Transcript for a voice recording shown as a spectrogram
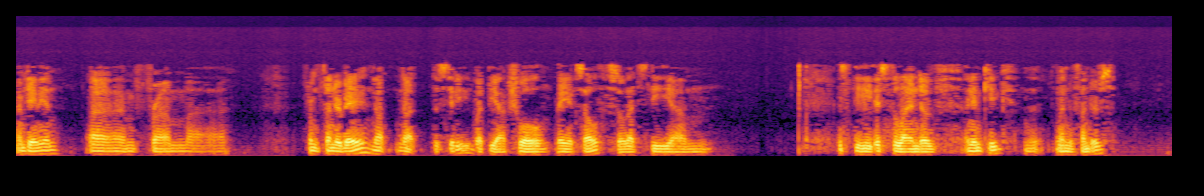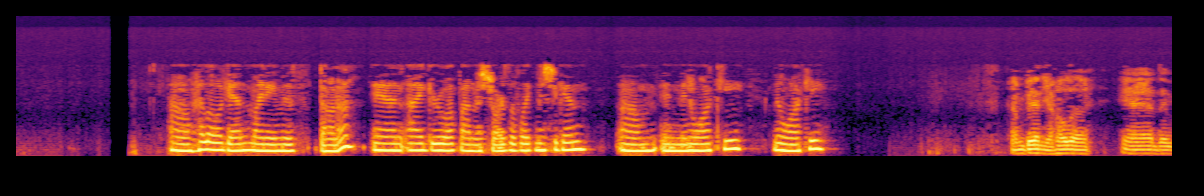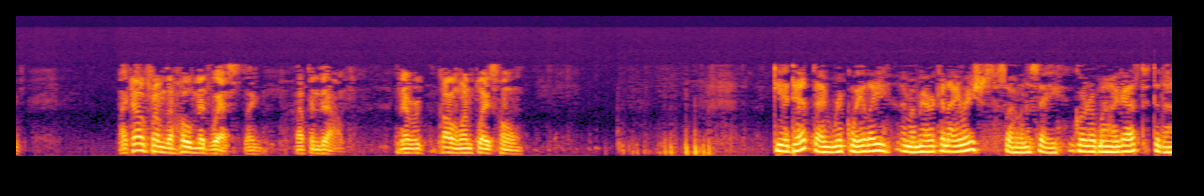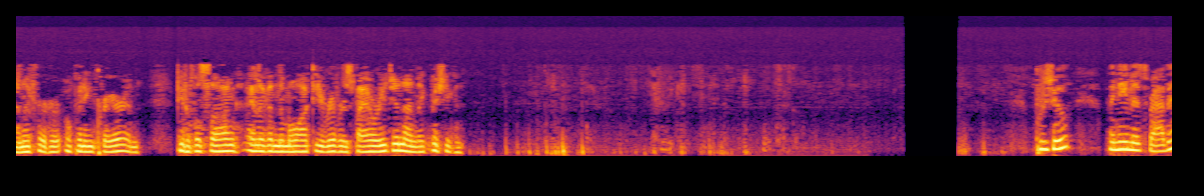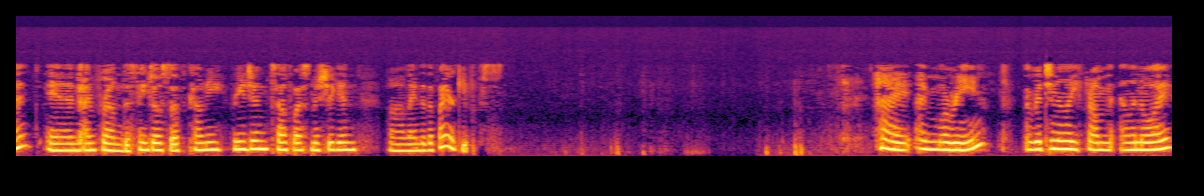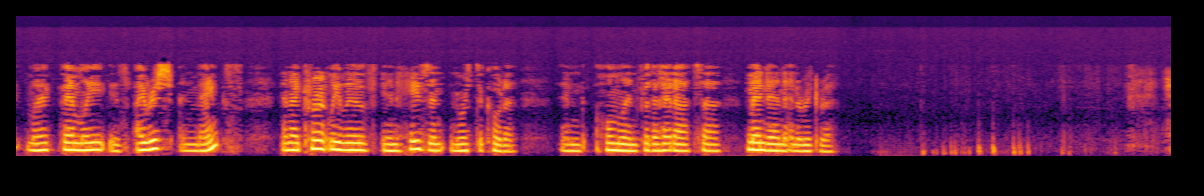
I'm Damien. I'm from uh, from Thunder Bay, not not the city, but the actual bay itself. So that's the um, it's the it's the land of Animkig, the land of thunders. Uh, hello again. My name is Donna, and I grew up on the shores of Lake Michigan um, in Milwaukee, Milwaukee. I'm Ben Yahola, and uh, I come from the whole Midwest, like up and down. Never calling one place home. Dia duit, I'm Rick Whaley. I'm American Irish, so I want to say Go raibh maith agat to Donna for her opening prayer and beautiful song. I live in the Milwaukee Rivers bioregion on Lake Michigan. Bonjour. My name is Robin, and I'm from the St. Joseph County region, southwest Michigan, uh, land of the firekeepers. Hi, I'm Maureen, originally from Illinois. My family is Irish and Manx, and I currently live in Hazen, North Dakota, and homeland for the Hidatsa, uh, Mandan, and Arikara.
